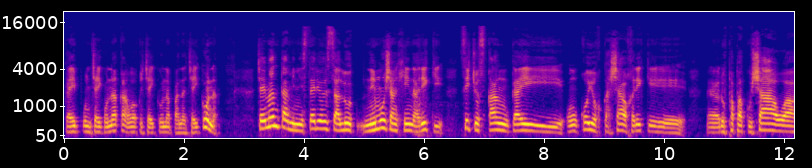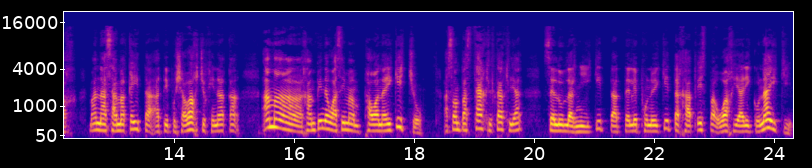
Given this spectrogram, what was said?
kay p'unchaykunaqa wawqichaykuna panachaykuna chaymanta ministerio de salud nimushan hina riki sichus qan kay unquyuq kashawaq riki eh, ruphapakushawaq mana samaqiyta atipushawaqchu hinaqa ama hampina wasiman phawanaykichu aswanpas takll taklla celularniykita, telefonoykita hap'ispa waqyarikunayki.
